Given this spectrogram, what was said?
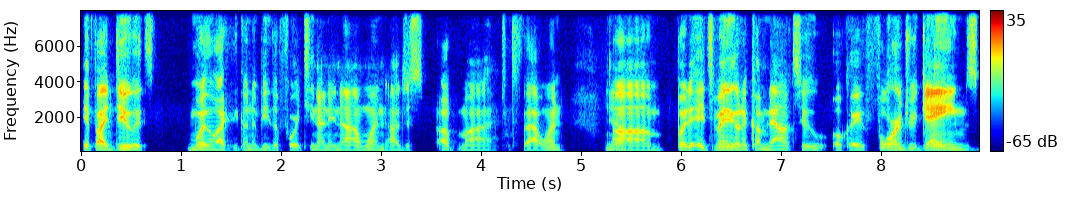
If I do, it's more than likely gonna be the fourteen ninety nine one. I'll just up my to that one. yeah. Um, but it's mainly gonna come down to okay, four hundred games,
